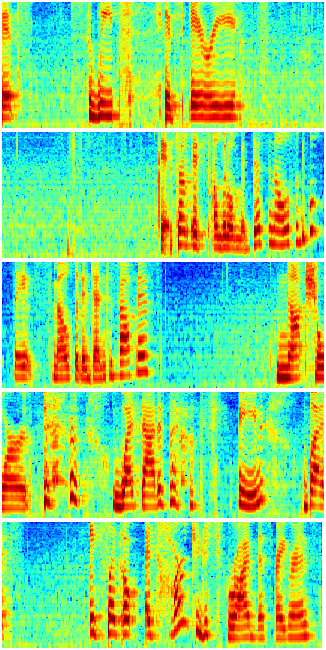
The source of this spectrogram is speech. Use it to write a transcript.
It's sweet, it's airy. It, some, it's a little medicinal. Some people say it smells like a dentist office. Not sure what that is supposed to mean, but it's like, oh, it's hard to describe this fragrance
